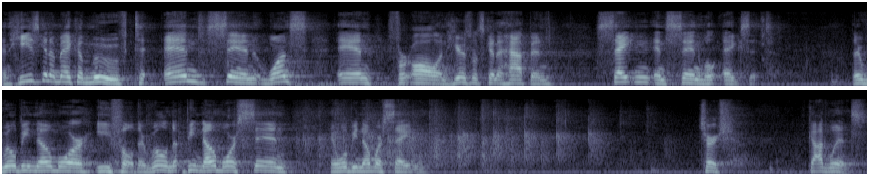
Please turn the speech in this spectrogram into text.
And he's going to make a move to end sin once and for all. And here's what's going to happen Satan and sin will exit. There will be no more evil, there will be no more sin, and will be no more Satan. Church, God wins.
